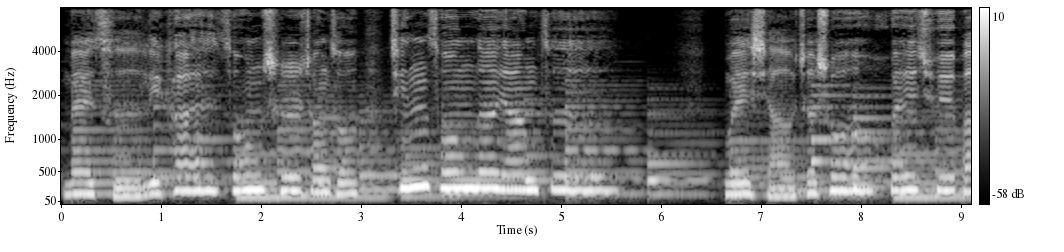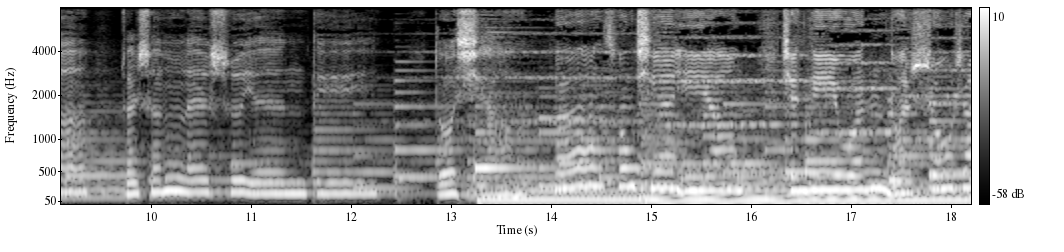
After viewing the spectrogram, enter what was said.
每次离开总是装作轻松的样子，微笑着说回去吧，转身泪湿眼底。多想和从前一样牵你温暖手掌，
